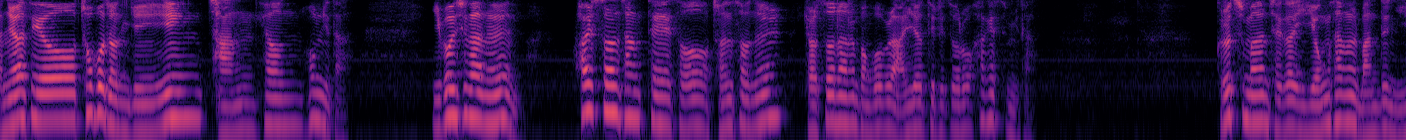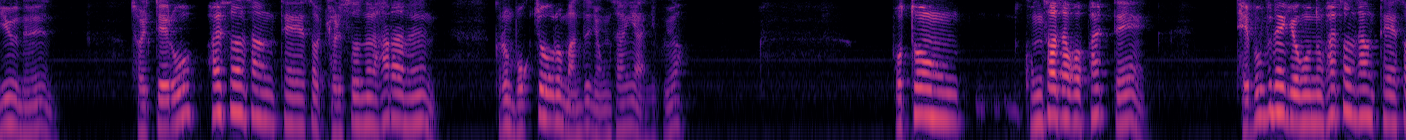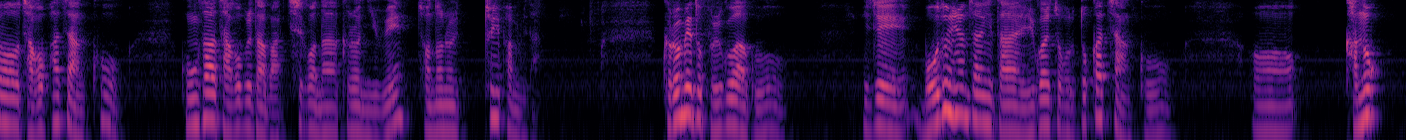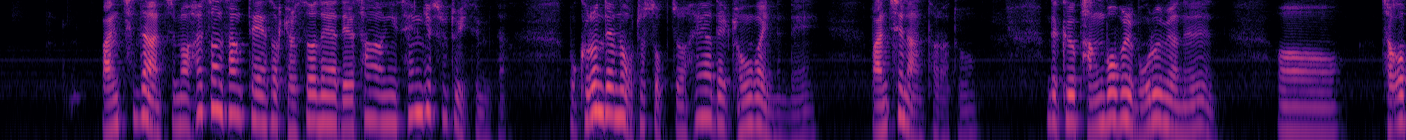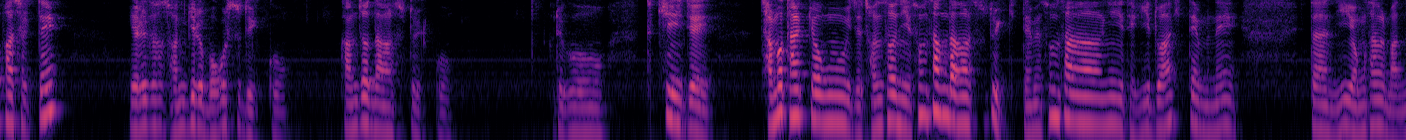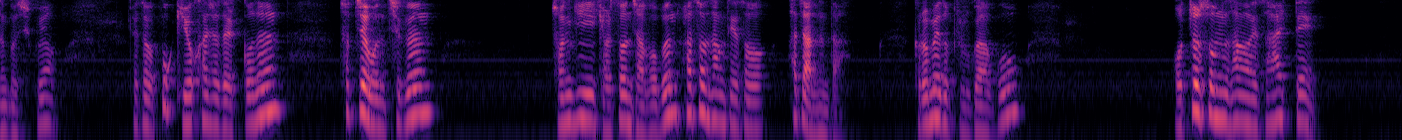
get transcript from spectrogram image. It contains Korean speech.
안녕하세요. 초보전기인 장현호입니다. 이번 시간은 활선 상태에서 전선을 결선하는 방법을 알려드리도록 하겠습니다. 그렇지만 제가 이 영상을 만든 이유는 절대로 활선 상태에서 결선을 하라는 그런 목적으로 만든 영상이 아니고요. 보통 공사 작업할 때 대부분의 경우는 활선 상태에서 작업하지 않고 공사 작업을 다 마치거나 그런 이후에 전원을 투입합니다. 그럼에도 불구하고 이제 모든 현장이 다 일괄적으로 똑같지 않고 어, 간혹 많지는 않지만 활선 상태에서 결선해야 될 상황이 생길 수도 있습니다. 뭐 그런 데는 어쩔 수 없죠. 해야 될 경우가 있는데 많지는 않더라도 근데 그 방법을 모르면은 어, 작업하실 때 예를 들어서 전기를 먹을 수도 있고 감전 당할 수도 있고 그리고 특히 이제 잘못할 경우 이제 전선이 손상당할 수도 있기 때문에 손상이 되기도 하기 때문에 일단 이 영상을 만든 것이고요. 그래서 꼭 기억하셔야 될 거는 첫째 원칙은 전기 결선 작업은 활선 상태에서 하지 않는다. 그럼에도 불구하고 어쩔 수 없는 상황에서 할 때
